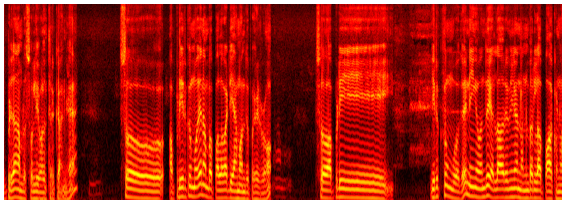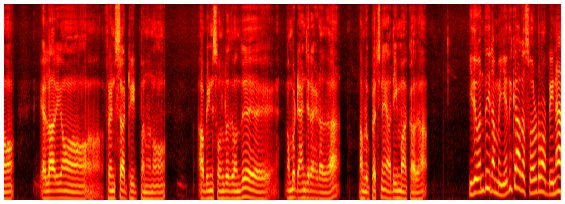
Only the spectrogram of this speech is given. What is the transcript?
இப்படி தான் நம்மளை சொல்லி வளர்த்துருக்காங்க. ஸோ அப்படி இருக்கும்போதே நம்ம பல வாட்டி ஏமாந்து போயிடுறோம். ஸோ அப்படி இருக்கும்போது நீங்கள் வந்து எல்லாரையும் நண்பர்களாக பார்க்கணும். எல்லாரையும் ஃப்ரெண்ட்ஸாக ட்ரீட் பண்ணணும். அப்படின்னு சொல்கிறது வந்து ரொம்ப டேஞ்சர் ஆகிடாதா நம்மளுக்கு பிரச்சனையை அதிகமாக்காதா? இது வந்து நம்ம எதுக்காக சொல்கிறோம் அப்படின்னா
